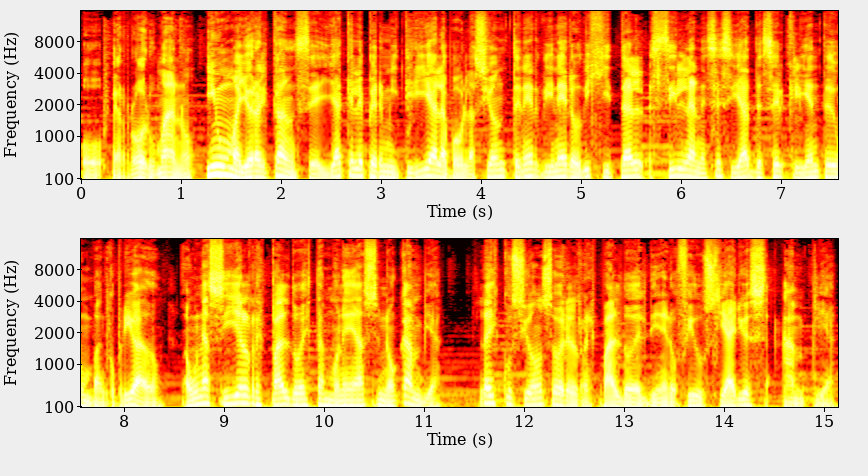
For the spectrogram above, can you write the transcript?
o error humano, y un mayor alcance, ya que le permitiría a la población tener dinero digital sin la necesidad de ser cliente de un banco privado. Aún así, el respaldo de estas monedas no cambia, la discusión sobre el respaldo del dinero fiduciario es amplia,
